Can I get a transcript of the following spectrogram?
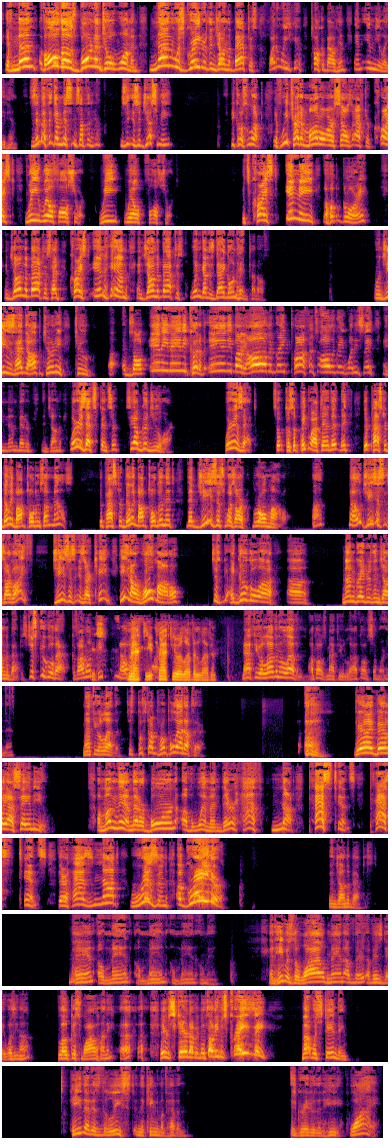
If none of all those born unto a woman, none was greater than John the Baptist, why don't we hear, talk about him and emulate him? Does anybody think I'm missing something here? Is it, is it just me? Because look, if we try to model ourselves after Christ, we will fall short. We will fall short. It's Christ in me, the hope of glory. And John the Baptist had Christ in him, and John the Baptist and got his daggone head cut off. When Jesus had the opportunity to uh, exalt any man he could have, anybody, all the great prophets, all the great, what did he say? And none better than John. Where is that, Spencer? See how good you are. Where is that? So, because the people out there, that they, their pastor Billy Bob told them something else. The pastor Billy Bob told them that that Jesus was our role model. Huh? No, Jesus is our life. Jesus is our king. He ain't our role model. Just hey, Google uh, uh, none greater than John the Baptist. Just Google that because I want It's people to know. Matthew Matthew eleven eleven. Matthew 11, 11. I thought it was Matthew. I thought it was somewhere in there. Matthew 11. Just put, start pull, pull that up there. verily, verily, I say unto you, among them that are born of women, there hath not, past tense, past tense, there has not risen a greater than John the Baptist. Man, oh man, oh man, oh man, oh man. And he was the wild man of the of his day, was he not? Locust, wild honey. they were scared of him. They thought he was crazy. Notwithstanding, he that is the least in the kingdom of heaven is greater than he. Why?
